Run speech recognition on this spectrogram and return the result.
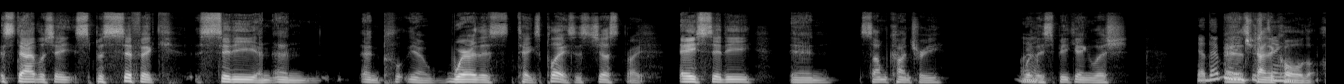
established a specific city and and and you know where this takes place. It's just Right. a city in some country where they speak English. Yeah, that'd be And interesting. kinda cold That'd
